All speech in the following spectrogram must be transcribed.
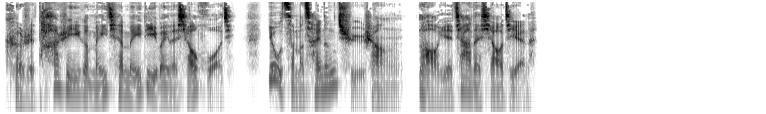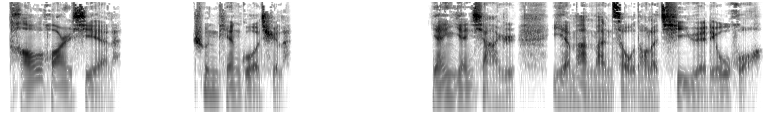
可是他是一个没钱没地位的小伙计，又怎么才能娶上老爷家的小姐呢？桃花谢了，春天过去了，炎炎夏日也慢慢走到了七月流火。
